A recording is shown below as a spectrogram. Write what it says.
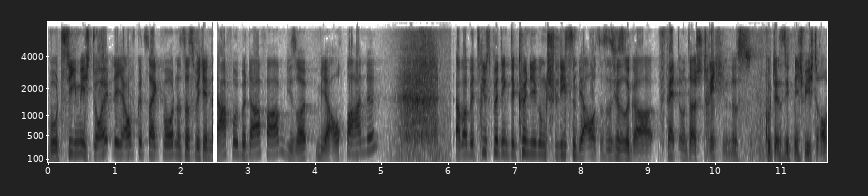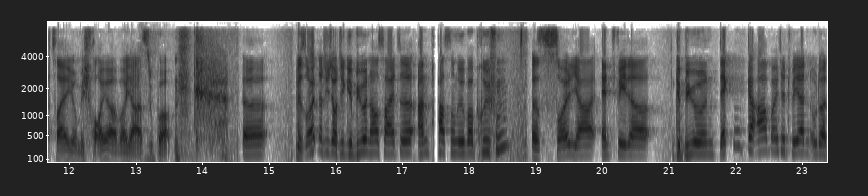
wo ziemlich deutlich aufgezeigt worden ist, dass wir hier Nachholbedarf haben. Die sollten wir auch behandeln aber betriebsbedingte Kündigung schließen wir aus. Das ist hier sogar fett unterstrichen. Das, gut, der sieht nicht, wie ich drauf zeige und mich freue, aber ja, super. äh, wir sollten natürlich auch die Gebührenhaushalte Anpassungen überprüfen. Es soll ja entweder gebührendeckend gearbeitet werden oder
